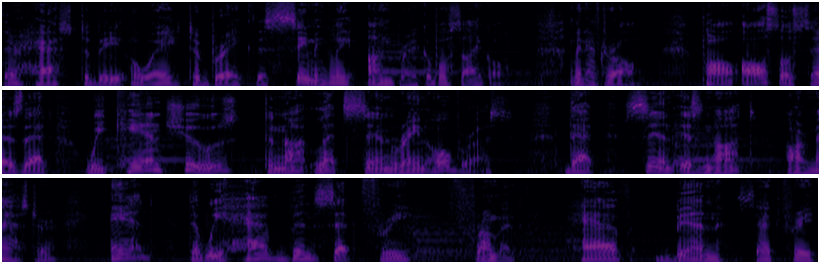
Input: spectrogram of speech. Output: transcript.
there has to be a way to break this seemingly unbreakable cycle. I mean, after all, Paul also says that we can choose to not let sin reign over us, that sin is not our master, and that we have been set free from it. Have been set free.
